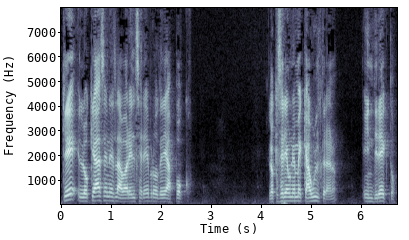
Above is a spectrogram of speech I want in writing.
que lo que hacen es lavar el cerebro de a poco. Lo que sería un MK ultra, ¿no? Indirecto.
